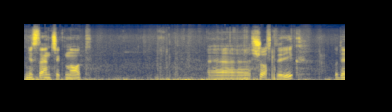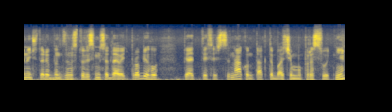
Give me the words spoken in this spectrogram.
Нісанчик Нот. Е, Шостий рік. 1,4 бензин, 189 пробігу, 5 тисяч ціна, контакти бачимо присутні.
